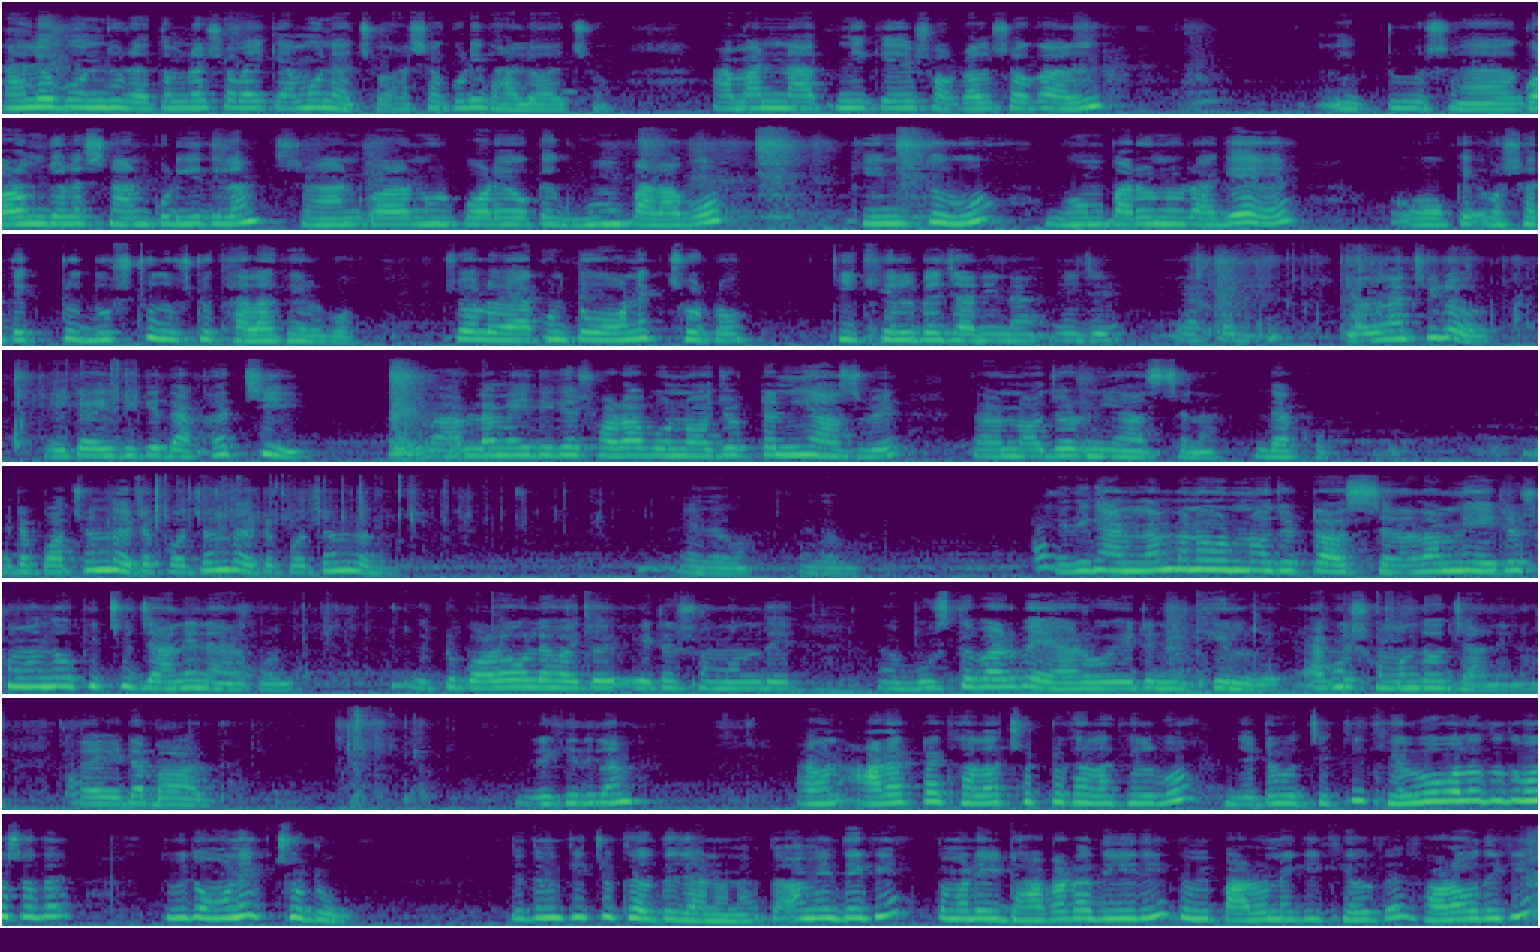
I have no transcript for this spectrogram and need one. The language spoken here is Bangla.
হ্যালো বন্ধুরা, তোমরা সবাই কেমন আছো? আশা করি ভালো আছো। আমার নাতনিকে সকাল সকাল একটু গরম জলে স্নান করিয়ে দিলাম। স্নান করানোর পরে ওকে ঘুম পাড়াবো। কিন্তু ঘুম পাড়ানোর আগে ওকে, ওর সাথে একটু দুষ্টু দুষ্টু খেলা খেলব। চলো, এখন তো অনেক ছোট। কি খেলবে জানি না। এই যে একটা খেলনা ছিল, এটা এইদিকে দেখাচ্ছি। ভাবলাম এইদিকে সরাবো, নজরটা নিয়ে আসবে। তার নজর নিয়ে আসছে না। দেখো। এটা পছন্দ এটা পছন্দ এটা পছন্দ। এই দেখো এই দেখো। এদিকে আনলাম মানে ওর নজরটা আসছে না। মানে এটার সম্বন্ধে ও কিছু জানে না এখন। একটু বড় হলে হয়তো এটার সম্বন্ধে বুঝতে পারবে আর ও এটা নিয়ে খেলবে। এখন সম্বন্ধেও জানে না। তাই এটা বাদ। রেখে দিলাম। এখন আর একটা খেলা, ছোট্ট খেলা খেলব, যেটা হচ্ছে কি, খেলব বলো তো তোমার সাথে? তুমি তো অনেক ছোটো। তো তুমি কিচ্ছু খেলতে জানো না। তো আমি দেখি তোমার এই ঢাকাটা দিয়ে দিই, তুমি পারো নাকি খেলতে? সরাও দেখি।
